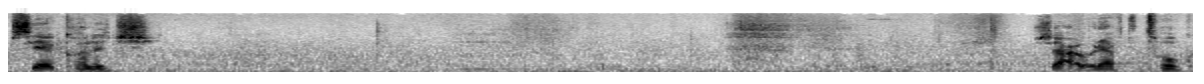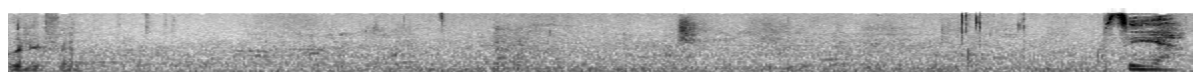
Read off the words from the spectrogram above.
See at college? Sorry, we don't have to talk or anything. See ya.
